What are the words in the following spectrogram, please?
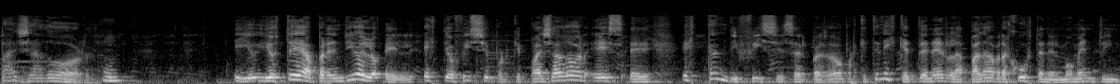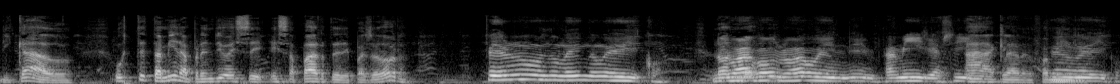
Payador. ¿sí? Y, y usted aprendió el, el- este oficio porque payador es, eh, es tan difícil ser payador porque tenés que tener la palabra justa en el momento indicado. ¿Usted también aprendió ese, esa parte de payador? Pero no, no, me, no me dedico. No, lo, no. Hago, lo hago en, en familia, sí. Ah, claro, en pero no me familia. dedico.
